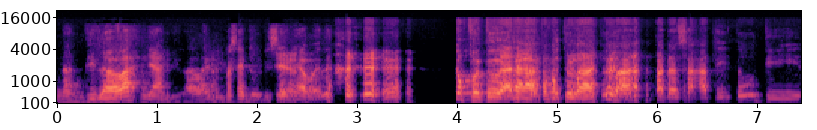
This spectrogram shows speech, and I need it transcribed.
Nah dilalahnya, dilalah itu bahasa Indonesia apa itu? Kebetulan. Nah, kebetulan. Kebetulan pada saat itu di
